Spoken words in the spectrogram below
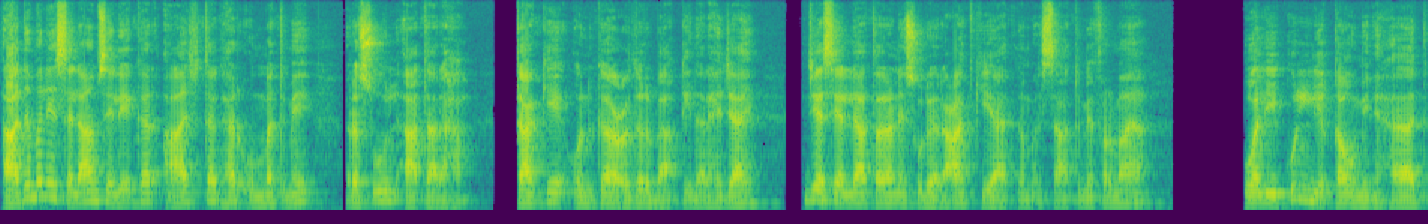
آدم علیہ السلام سے لے کر آج تک ہر امت میں رسول آتا رہا، تاکہ ان کا عذر باقی نہ رہ جائے۔ جیسے اللہ تعالیٰ نے سورہ رات کی آیت نمبر سات میں فرمایا ولی کل قوم حد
